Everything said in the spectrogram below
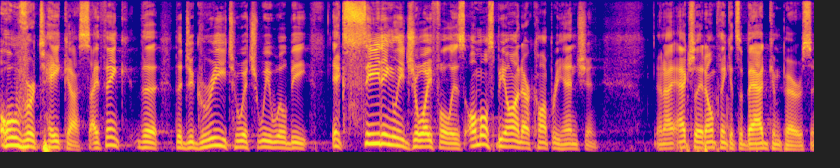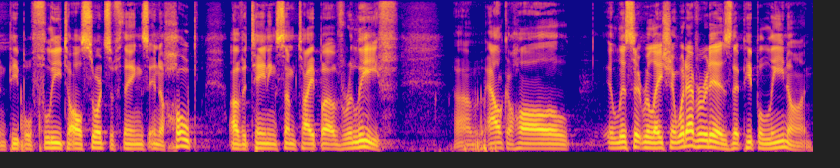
overtake us. I think the, the degree to which we will be exceedingly joyful is almost beyond our comprehension. And I actually I don't think it's a bad comparison. People flee to all sorts of things in a hope of attaining some type of relief. Um, alcohol, illicit relation, whatever it is that people lean on.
